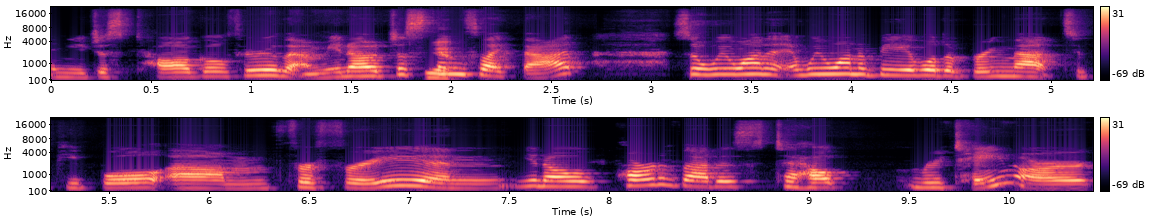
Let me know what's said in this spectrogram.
and you just toggle through them you know just yeah. things like that so we want to and we want to be able to bring that to people um, for free. And you know part of that is to help retain our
